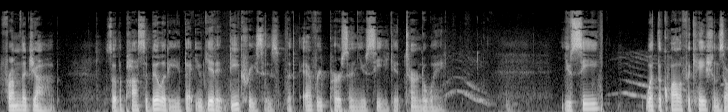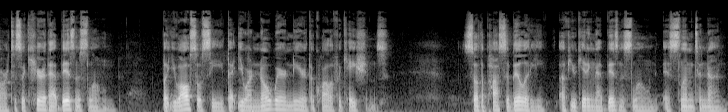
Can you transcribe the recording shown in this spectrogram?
from the job. So the possibility that you get it decreases with every person you see get turned away. You see what the qualifications are to secure that business loan, but you also see that you are nowhere near the qualifications. So the possibility of you getting that business loan is slim to none.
